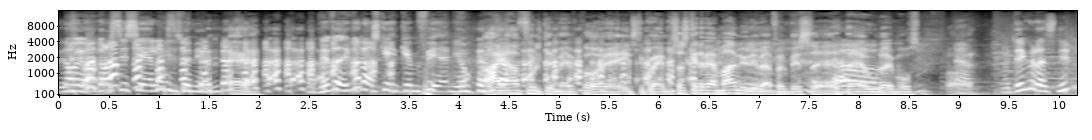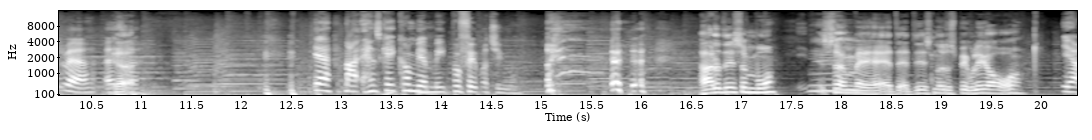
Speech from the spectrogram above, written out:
Nå jo, det er også det, siger eller hendes veninde. Ja, ja. Men Jeg ved ikke, hvad der er sket gennem ferien, jo. Ej, jeg har fulgt det med på uh, Instagram. Så skal det være meget nyt i hvert fald, hvis uh, der er uler i mosen. Og, Ja. Men det kunne da snilt være. Altså, Ja. Ja, nej, han skal ikke komme hjem med på 25. Har du det som mor? Som, uh, at, at det er sådan noget, du spekulerer over? Ja,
